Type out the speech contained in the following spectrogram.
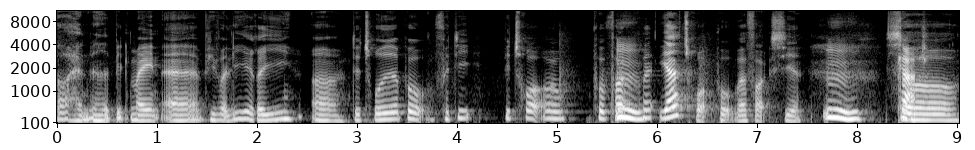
og han havde bidt mig ind, at vi var lige rige, og det troede jeg på, fordi vi tror jo på folk. Mm. Jeg tror på, hvad folk siger. Mm. Så Klart.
